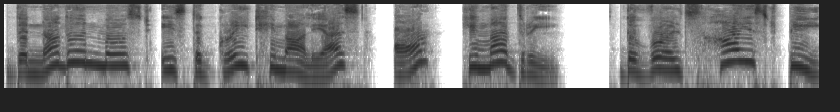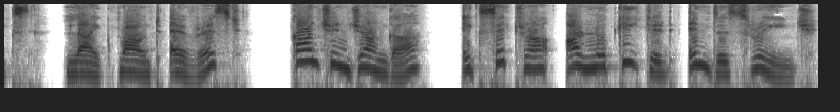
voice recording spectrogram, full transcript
The northernmost is the Great Himalayas or Himadri, the world's highest peaks like Mount Everest, Kanchenjunga etc. are located in this range.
